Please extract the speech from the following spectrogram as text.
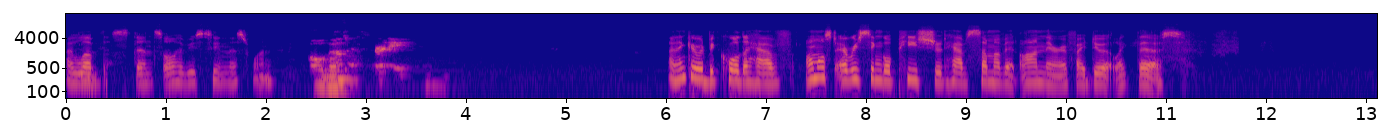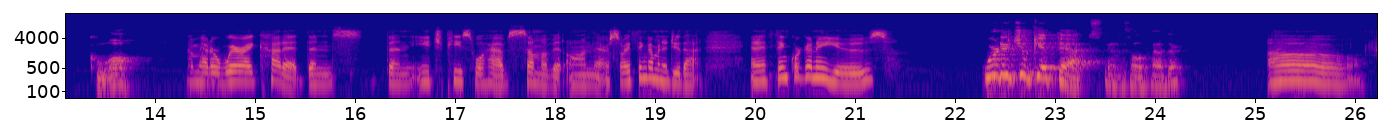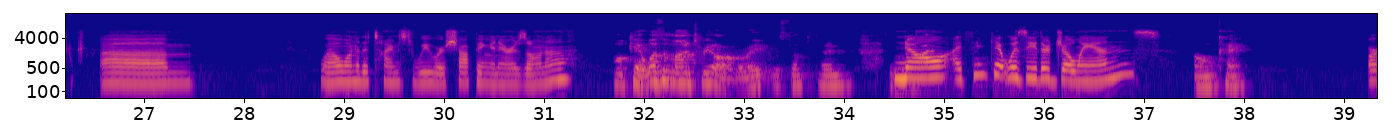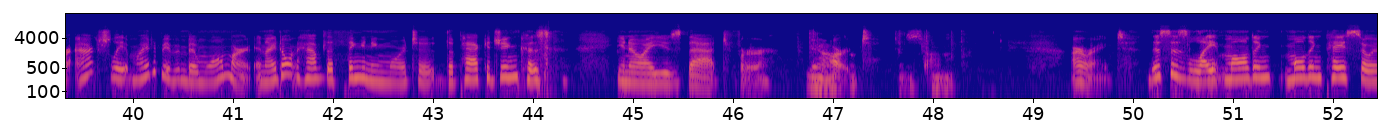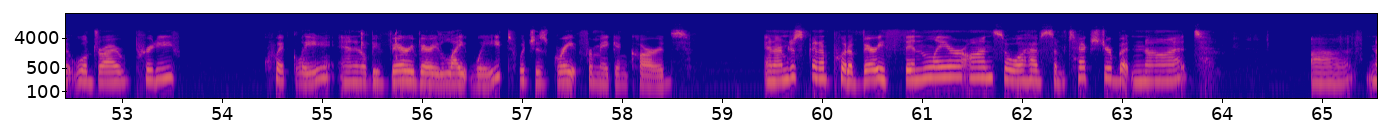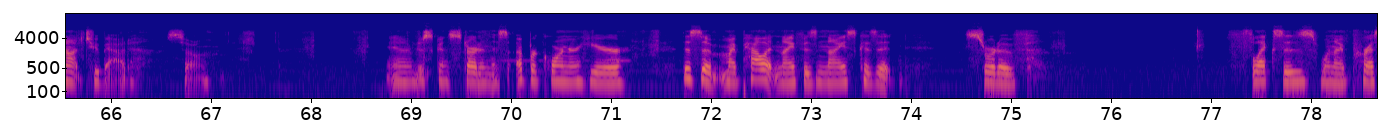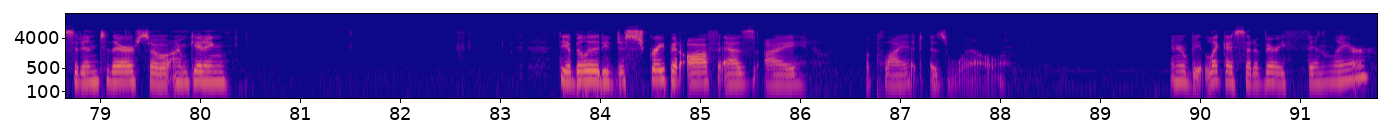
I love this stencil. Have you seen this one? Oh, that's, oh, that's pretty. I think it would be cool to have almost every single piece should have some of it on there if I do it like this. Cool. No matter where I cut it, then then each piece will have some of it on there. So I think I'm going to do that. And I think we're going to use... Where did you get that stencil, Heather? Oh, um, well, one of the times we were shopping in Arizona. Okay, it wasn't Montreal, right? It was sometime. No, I think it was either Joann's. Okay or actually it might have even been Walmart and I don't have the thing anymore to the packaging because you know I use that for yeah. art so. All right. This is light molding molding paste so it will dry pretty quickly and it'll be very very lightweight which is great for making cards. And I'm just going to put a very thin layer on so we'll have some texture but not uh, not too bad so and I'm just going to start in this upper corner here. This uh, My palette knife is nice because it sort of flexes when I press it into there. So I'm getting the ability to scrape it off as I apply it as well. And it'll be, like I said, a very thin layer.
